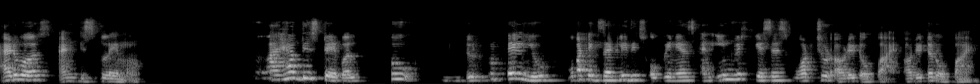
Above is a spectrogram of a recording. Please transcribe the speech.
adverse, and disclaimer. So I have this table to, to, tell you what exactly these opinions and in which cases what should audit opine, auditor opine.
